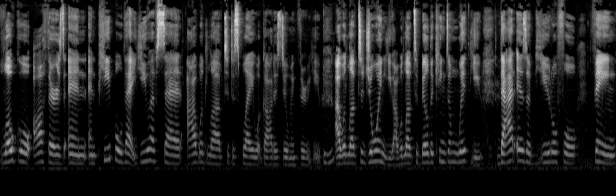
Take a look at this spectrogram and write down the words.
local authors and and people that you have said, I would love to display what God is doing through you. Mm-hmm. I would love to join you. I would love to build a kingdom with you. That is a beautiful thing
